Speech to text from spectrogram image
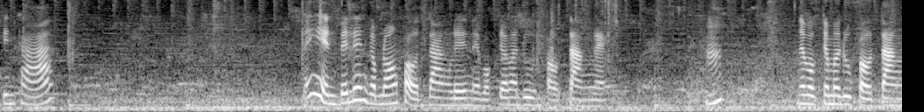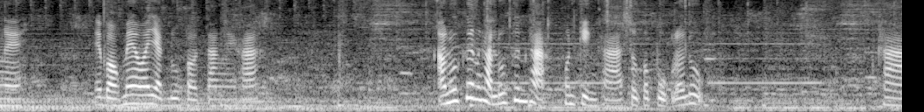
ปินขา ไม่เห็นไปเล่นกับน้องเป่าตังเลยไหนบอกจะมาดูเป่าตังไง หืมไหนบอกจะมาดูเป่าตังไงไหนบอกแม่ว่าอยากดูเป่าตังไงคะ เอาลุกขึ้นค่ะลุกขึ้นค่ะ คนเก่งขาสกปรกแล้วลูก ค่ะ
